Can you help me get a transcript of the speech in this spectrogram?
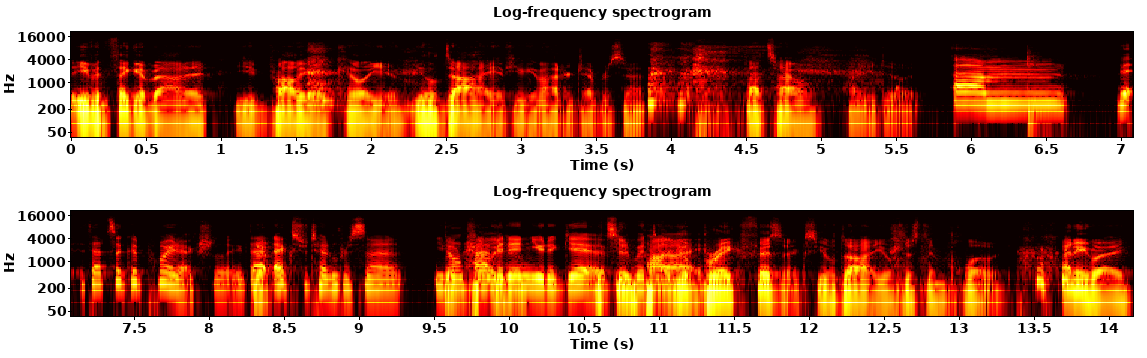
even think about it. You probably will kill you. You'll die if you give 110%. That's how, how you do it. Um, th- that's a good point, actually. That Yeah. extra 10%, you They'll don't have kill it in you to give. It's you would impo- die. You'll break physics. You'll die. You'll just implode. anyway,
